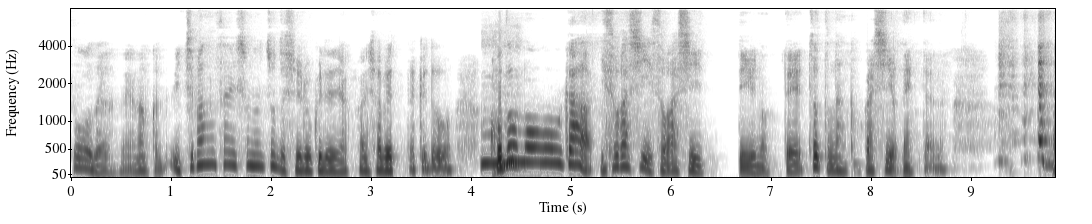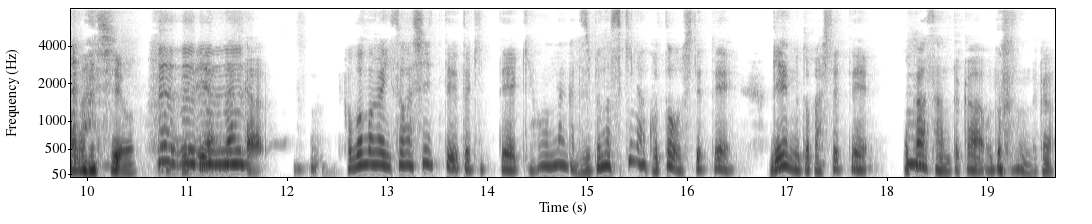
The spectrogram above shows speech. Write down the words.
そうだよね。なんか一番最初のちょっと収録で若干喋ったけど、子供が忙しい忙しいっていうのってちょっとなんかおかしいよねみたいな話を。うんうんうんうんいや、なんか子供が忙しいっていう時って基本なんか自分の好きなことをしてて、ゲームとかしてて、お母さんとかお父さんとか、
